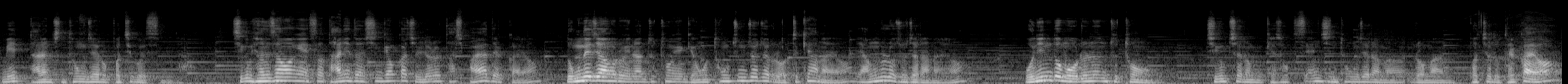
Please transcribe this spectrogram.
및 다른 진통제로 버티고 있습니다. 지금 현 상황에서 다니던 신경과 진료를 다시 봐야 될까요? 녹내장으로 인한 두통의 경우 통증 조절을 어떻게 하나요? 약물로 조절하나요? 원인도 모르는 두통 지금처럼 계속 센 진통제로만 버텨도 될까요?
